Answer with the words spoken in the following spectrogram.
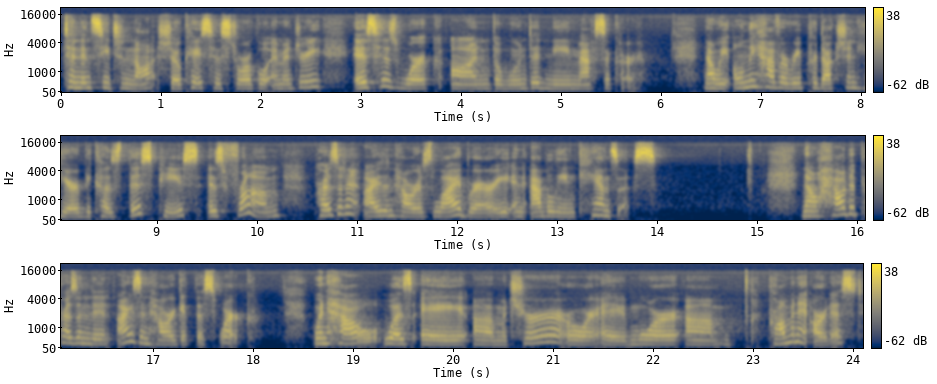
tendency to not showcase historical imagery is his work on the Wounded Knee Massacre. Now, we only have a reproduction here because this piece is from President Eisenhower's library in Abilene, Kansas. Now, how did President Eisenhower get this work? When Howe was a uh, mature or a more um, prominent artist,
